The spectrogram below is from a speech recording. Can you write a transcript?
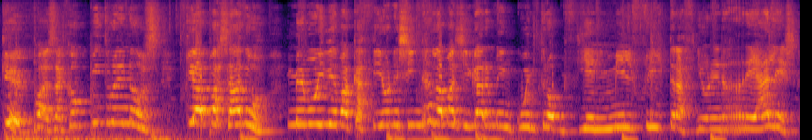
¿Qué pasa compitruenos? ¿Qué ha pasado? Me voy de vacaciones y nada más llegar me encuentro 100.000 filtraciones reales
